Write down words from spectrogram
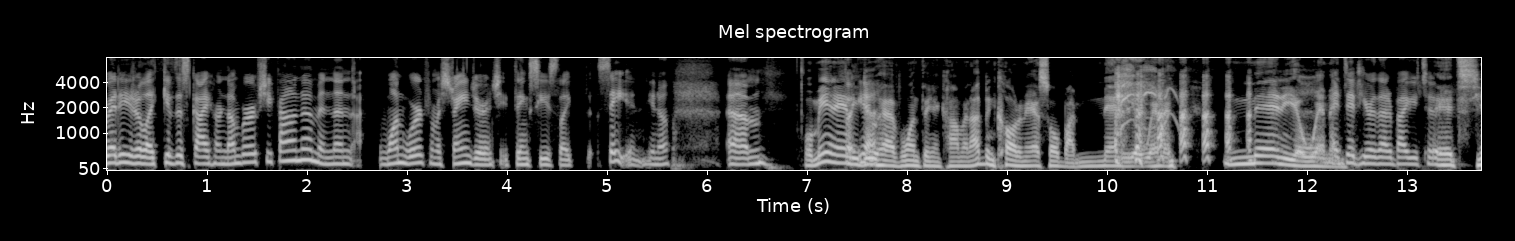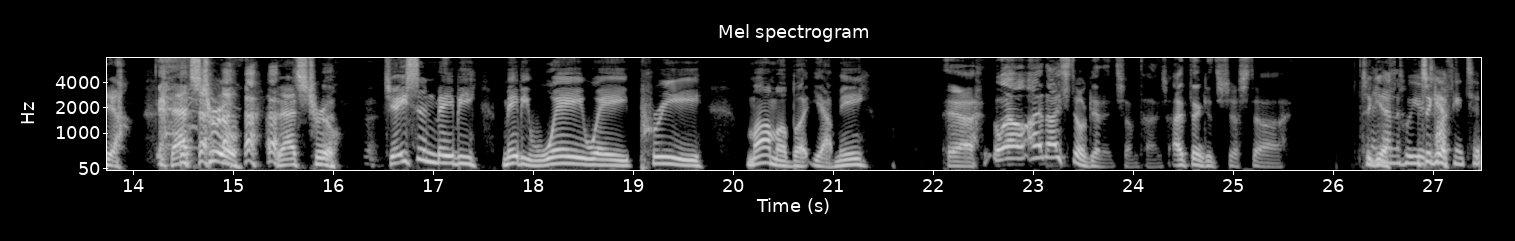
ready to like give this guy her number if she found him. And then one word from a stranger and she thinks he's like Satan, you know? Um, Well, me and Andy yeah. do have one thing in common. I've been called an asshole by many a women. many a women. I did hear that about you too. It's yeah. That's true. That's true. Jason maybe maybe way way pre mama, but yeah, me. yeah. Well, I, I still get it sometimes. I think it's just uh It's a Depending gift. on who you're it's talking to.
